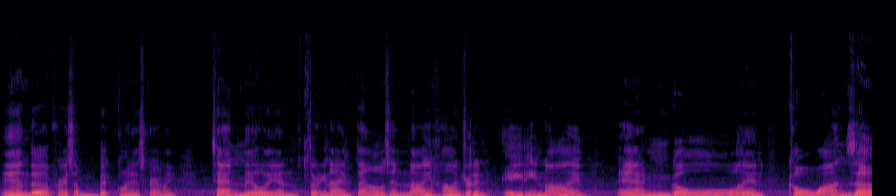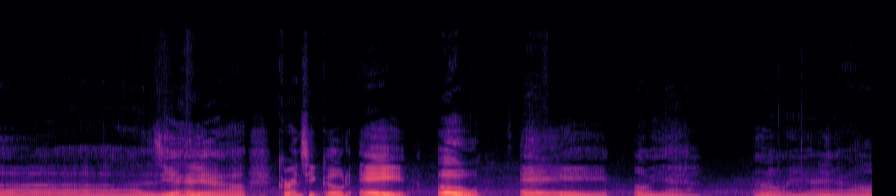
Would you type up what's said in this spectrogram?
And the price of Bitcoin is currently ten million thirty nine thousand nine hundred and eighty nine Angolan Kwanzas. Yeah. Currency code A O A. Oh yeah. Oh yeah.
